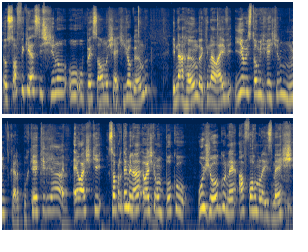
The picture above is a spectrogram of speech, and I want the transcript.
Eu só fiquei assistindo o, o pessoal no chat jogando e narrando aqui na live. E eu estou me divertindo muito, cara, porque Eu queria. eu acho que, só pra terminar, eu acho que é um pouco o jogo, né? A Fórmula Smash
